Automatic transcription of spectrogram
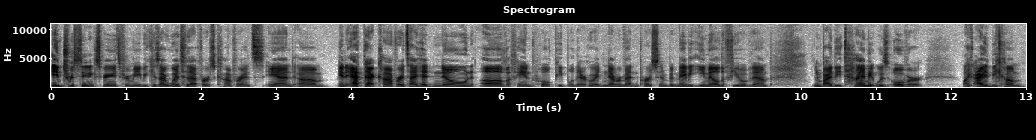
interesting experience for me because I went to that first conference and um, and at that conference I had known of a handful of people there who I'd never met in person, but maybe emailed a few of them. And by the time it was over, like I had become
